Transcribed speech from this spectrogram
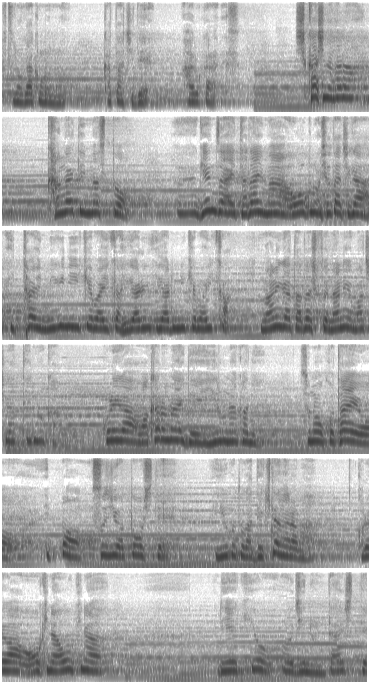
普通の学問の形であるからです。しかしながら考えてみますと現在ただいま多くの人たちが一体右に行けばいいか左に行けばいいか何が正しくて何が間違っているのかこれが分からないでいる中にその答えを一本筋を通して言うことができたならばこれは大きな大きな利益を人類に対して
